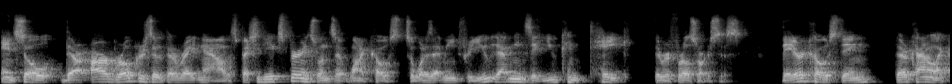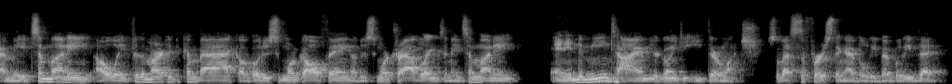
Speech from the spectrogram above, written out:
And so there are brokers out there right now, especially the experienced ones that want to coast. So what does that mean for you? That means that you can take the referral sources. They are coasting they're kind of like, I made some money. I'll wait for the market to come back. I'll go do some more golfing. I'll do some more traveling I made some money. And in the meantime, you're going to eat their lunch. So that's the first thing I believe. I believe that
